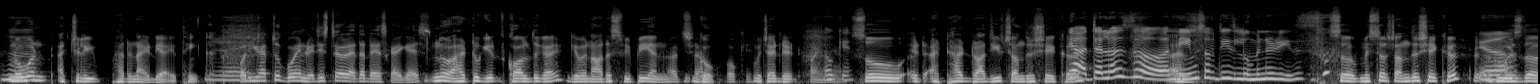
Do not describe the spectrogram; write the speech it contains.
No Hmm. one actually had an idea, I think. But you had to go and register at the desk, I guess. No, I had to give, call the guy, give an RSVP, and Acha, go, okay. which I did. Fine. yeah. Okay. So it, it had Rajeev Chandrasekhar. Yeah, tell us uh, As- names of these luminaries. So Mr. Chandrasekhar, Yeah. who is the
